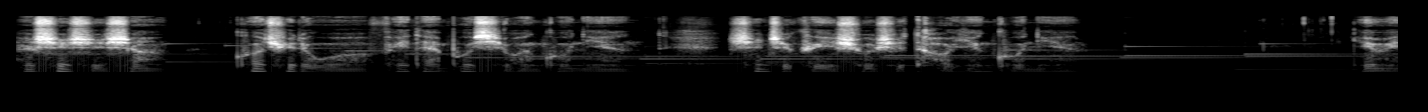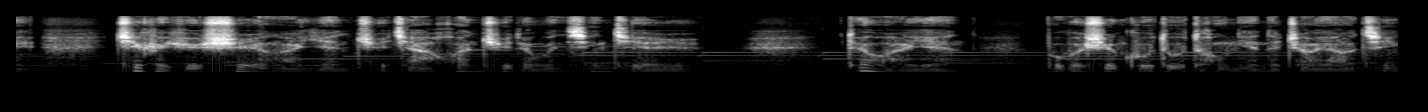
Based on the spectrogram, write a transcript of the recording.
而事实上，过去的我非但不喜欢过年，甚至可以说是讨厌过年。因为这个于世人而言举家欢聚的温馨节日，对我而言不过是孤独童年的照妖镜。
